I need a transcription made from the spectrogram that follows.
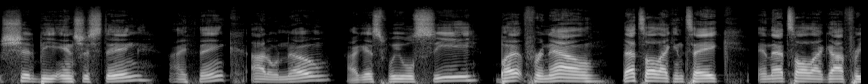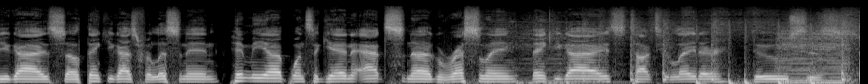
should be interesting, I think. I don't know. I guess we will see. But for now, that's all I can take. And that's all I got for you guys. So thank you guys for listening. Hit me up once again at Snug Wrestling. Thank you guys. Talk to you later. Deuces.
